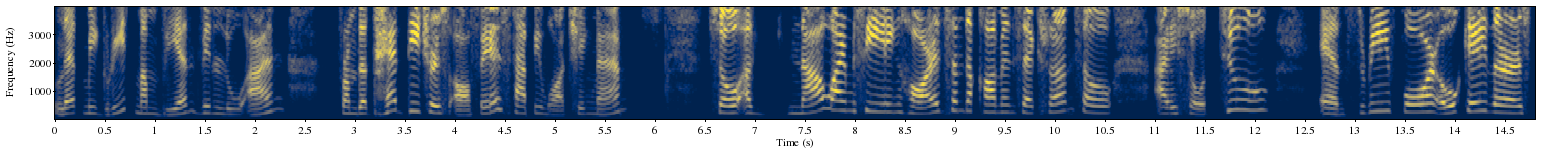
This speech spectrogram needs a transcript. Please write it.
Let me greet Ma'am Vien Vinluan from the head teacher's office. Happy watching, ma'am. So uh, now I'm seeing hearts in the comment section. So I saw two and three, four. Okay, there's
